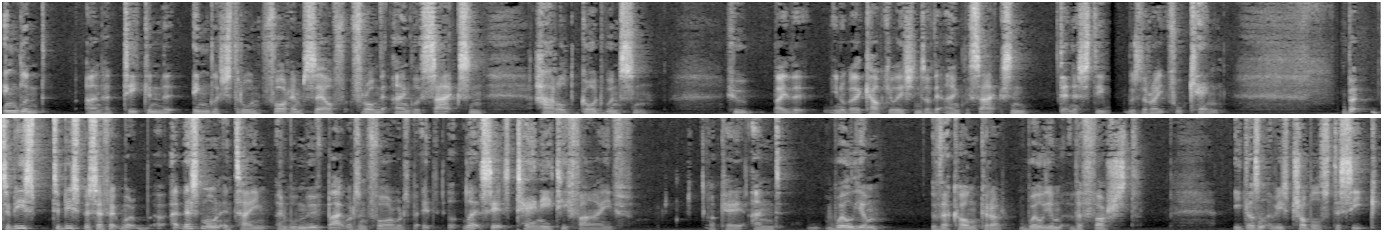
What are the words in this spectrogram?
England and had taken the English throne for himself from the Anglo-Saxon Harold Godwinson, who, by the you know by the calculations of the Anglo-Saxon dynasty, was the rightful king. But to be to be specific, at this moment in time, and we'll move backwards and forwards. But it, let's say it's 1085, okay, and William the Conqueror, William the First, he doesn't have his troubles to seek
